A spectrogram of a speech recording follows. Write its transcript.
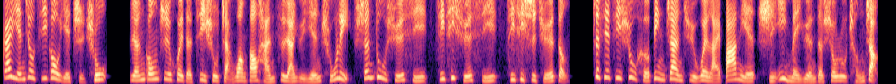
该研究机构也指出，人工智慧的技术展望包含自然语言处理、深度学习、机器学习、机器视觉等。这些技术合并占据未来八年十亿美元的收入成长。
